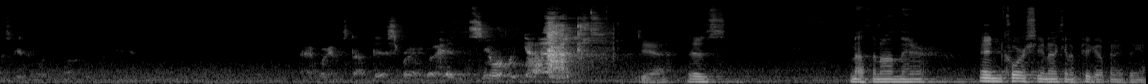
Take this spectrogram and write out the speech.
Must be the road below. We're gonna this. We're go ahead and see what we got. Yeah, there's nothing on there. And of course, you're not gonna pick up anything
